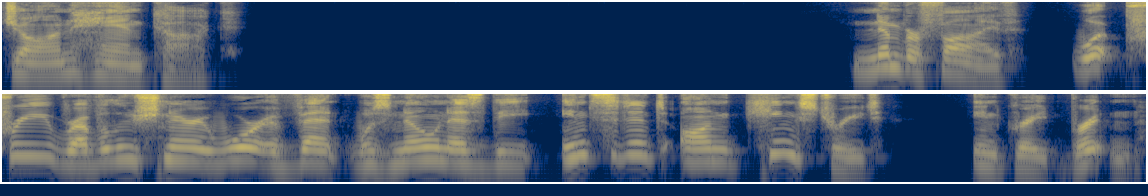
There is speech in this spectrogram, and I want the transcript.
John Hancock. Number 5. What pre Revolutionary War event was known as the Incident on King Street in Great Britain?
